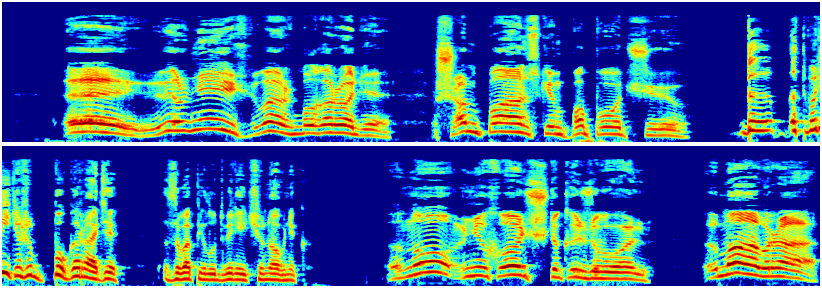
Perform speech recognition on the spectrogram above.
— Эй, вернись, ваше благородие, шампанским попотчую. — Да отворите же, бога ради! — завопил у дверей чиновник. — Ну, не хочешь, так изволь. Мавра!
